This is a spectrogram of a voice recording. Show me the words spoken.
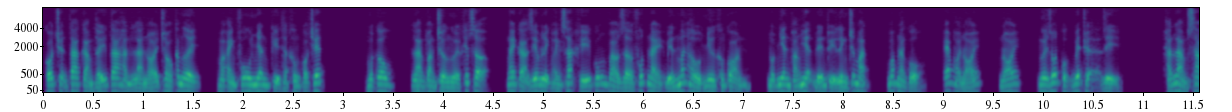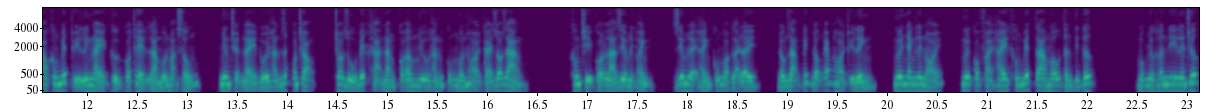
Có chuyện ta cảm thấy ta hẳn là nói cho các ngươi, mà ảnh phu nhân kỳ thật không có chết. Một câu, làm toàn trường người khiếp sợ, ngay cả Diêm Lịch hành sát khí cũng vào giờ phút này biến mất hầu như không còn, đột nhiên thoáng hiện đến Thủy Linh trước mặt, bóp nàng cổ, ép hỏi nói, nói, ngươi rốt cuộc biết chuyện gì? Hắn làm sao không biết Thủy Linh này cử có thể là muốn mạng sống, nhưng chuyện này đối hắn rất quan trọng, cho dù biết khả năng có âm mưu hắn cũng muốn hỏi cái rõ ràng. Không chỉ có là Diêm Lịch hành, Diêm Lệ hành cũng vọt lại đây, đồng dạng kích động ép hỏi Thủy Linh, ngươi nhanh lên nói, ngươi có phải hay không biết ta mẫu thân tin tức? Một Nhược Hân đi lên trước,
